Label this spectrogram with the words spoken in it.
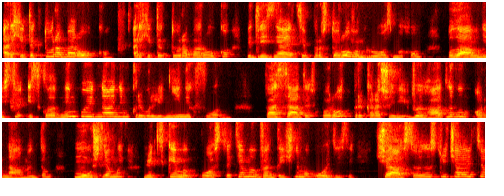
Архітектура бароко. Архітектура бароко відрізняється просторовим розмахом, плавністю і складним поєднанням криволінійних форм. Фасади споруд прикрашені вигадливим орнаментом, мушлями, людськими постатями в античному одязі. Часто зустрічаються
